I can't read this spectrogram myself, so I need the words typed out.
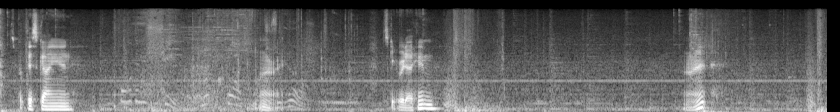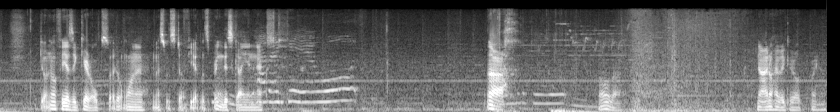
Let's put this guy in. Alright. Let's get rid of him. Alright. Don't know if he has a Geralt, so I don't want to mess with stuff yet. Let's bring this guy in next. Geralt, Ah, not a Geralt. hold on. No, I don't have a Geralt right now.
